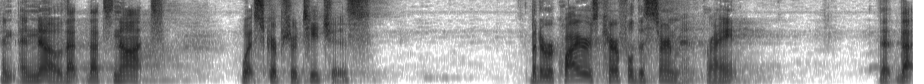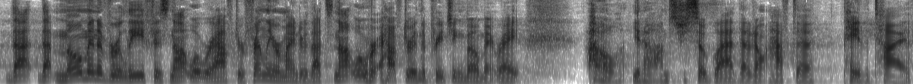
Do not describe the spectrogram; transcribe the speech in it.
And, and no, that, that's not what Scripture teaches. But it requires careful discernment, right? That, that, that, that moment of relief is not what we're after. Friendly reminder, that's not what we're after in the preaching moment, right? Oh, you know, I'm just so glad that I don't have to pay the tithe.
